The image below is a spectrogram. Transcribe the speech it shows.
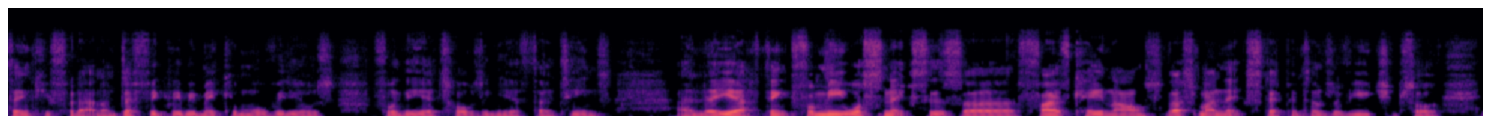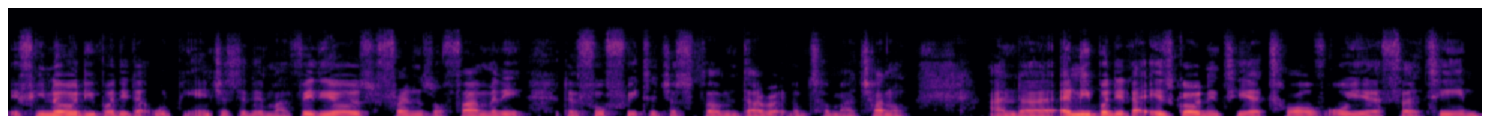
thank you for that. And I'm definitely going to be making more videos for the year 12s and year 13s. And uh, yeah, I think for me, what's next is uh, 5K now. So that's my next step in terms of YouTube. So if you know anybody that would be interested in my videos, friends or family, then feel free to just um, direct them to my channel. And uh, anybody that is going into year 12 or year 13,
